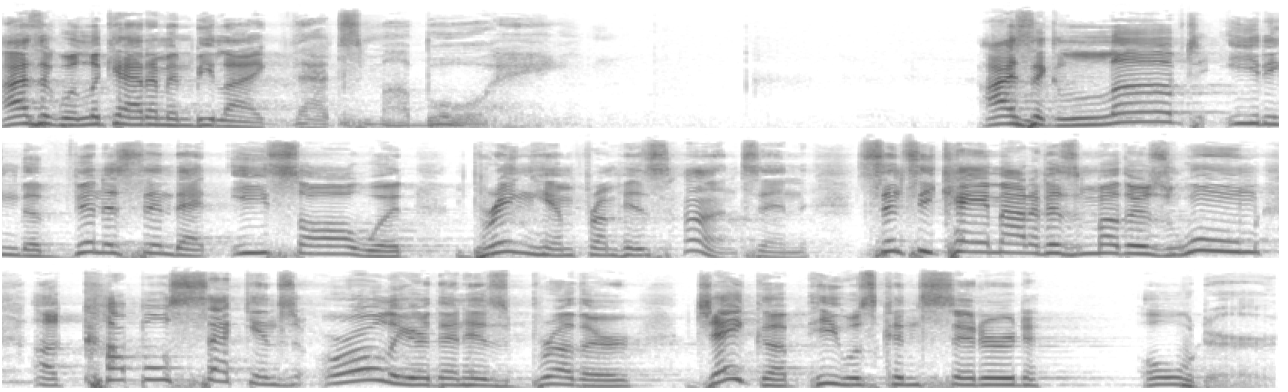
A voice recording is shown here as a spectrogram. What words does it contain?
Isaac would look at him and be like, That's my boy. Isaac loved eating the venison that Esau would bring him from his hunt. And since he came out of his mother's womb a couple seconds earlier than his brother Jacob, he was considered older.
